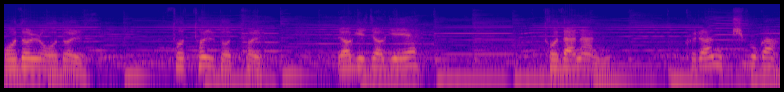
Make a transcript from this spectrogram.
오돌오돌 도톨도톨 여기저기에 도단한 그런 피부가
